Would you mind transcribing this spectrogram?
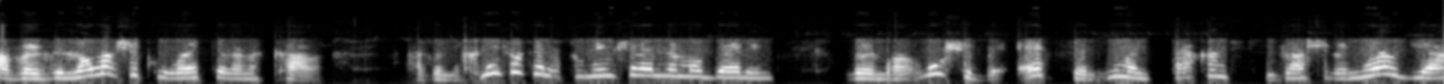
אבל זה לא מה שקורה אצל הנקר. אז הם הכניסו את הנתונים שלהם למודלים, והם ראו שבעצם אם הייתה כאן ספיגה של אנרגיה,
